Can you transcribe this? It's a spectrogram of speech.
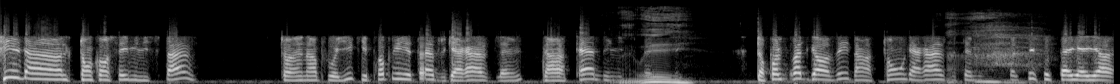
si dans ton conseil municipal, tu as un employé qui est propriétaire du garage dans ta municipalité, oui. tu n'as pas le droit de gazer dans ton garage de ta municipalité, c'est faut ailleurs.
